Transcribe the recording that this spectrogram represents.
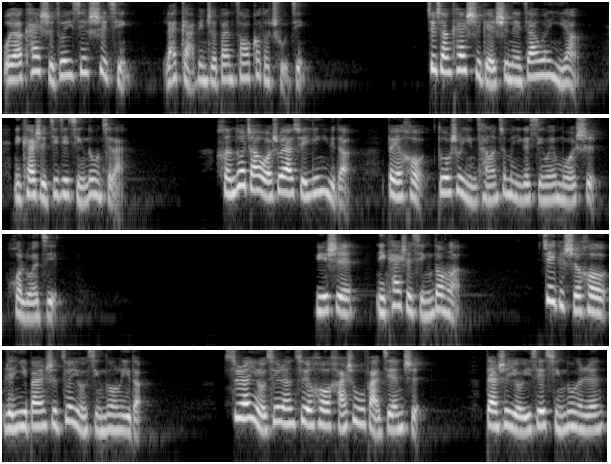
我要开始做一些事情来改变这般糟糕的处境。”就像开始给室内加温一样，你开始积极行动起来。很多找我说要学英语的背后，多数隐藏了这么一个行为模式或逻辑。于是你开始行动了。这个时候，人一般是最有行动力的。虽然有些人最后还是无法坚持，但是有一些行动的人，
